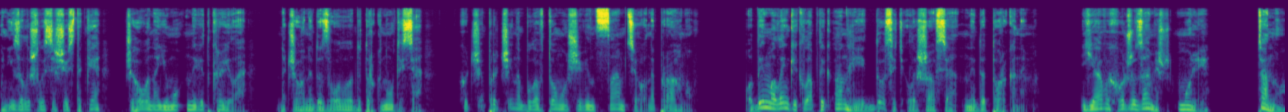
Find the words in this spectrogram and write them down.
У ній залишилося щось таке, чого вона йому не відкрила, до чого не дозволила доторкнутися, хоча причина була в тому, що він сам цього не прагнув. Один маленький клаптик Англії досить лишався недоторканим. Я виходжу заміж, Моллі. Та ну,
